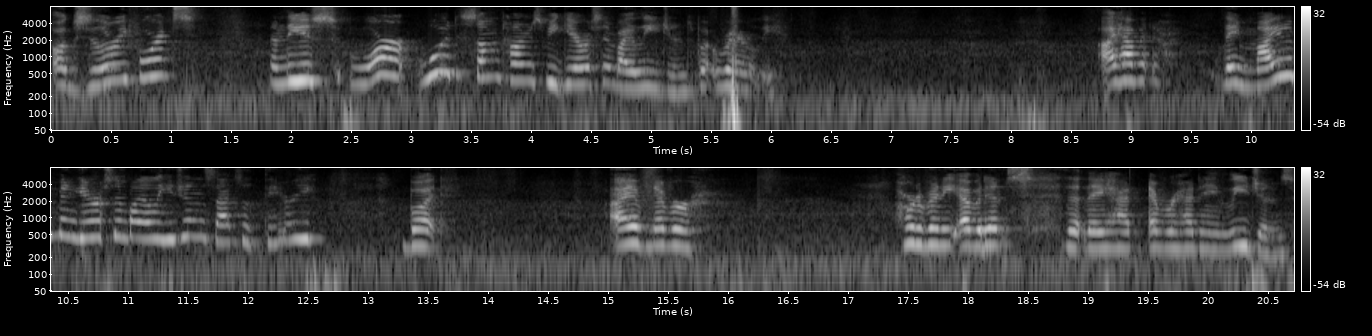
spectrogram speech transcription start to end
auxiliary forts and these were would sometimes be garrisoned by legions, but rarely. I haven't. They might have been garrisoned by legions. That's a theory, but I have never heard of any evidence that they had ever had any legions.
